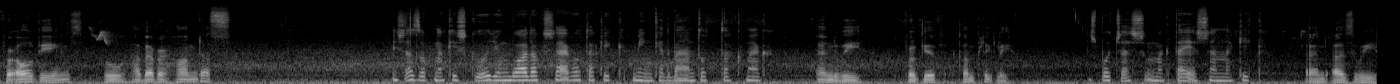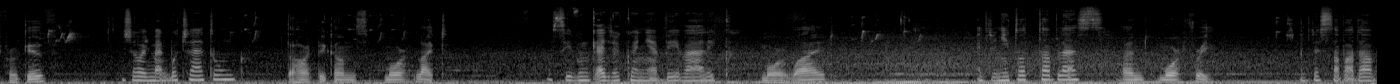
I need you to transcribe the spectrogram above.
for all beings who have ever harmed us. És azoknak is küldjünk boldogságot, akik minket bántottak meg. And we forgive completely. És bocsássunk meg teljesen nekik. And as we forgive, És ahogy megbocsátunk, the heart becomes more light, a szívünk egyre könnyebbé válik, more wide, egyre nyitottabb lesz, and more free. egyre szabadabb.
